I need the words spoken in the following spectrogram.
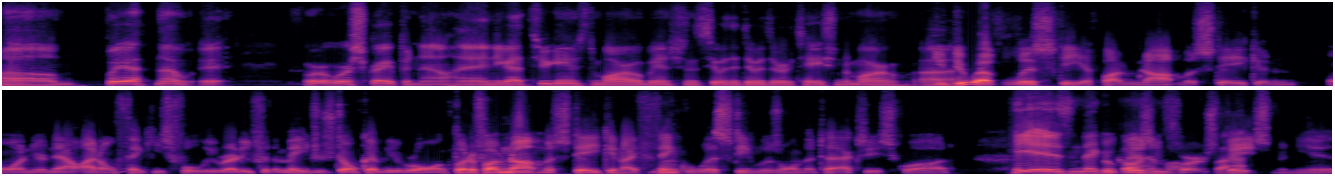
Um, but yeah, no, it, we're we're scraping now, and you got two games tomorrow. It'll be interesting to see what they do with the rotation tomorrow. Uh, you do have Listi, if I'm not mistaken, on your now. I don't think he's fully ready for the majors. Don't get me wrong, but if I'm not mistaken, I think Listi was on the taxi squad. He is, and they could call him first up, baseman. Yeah,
